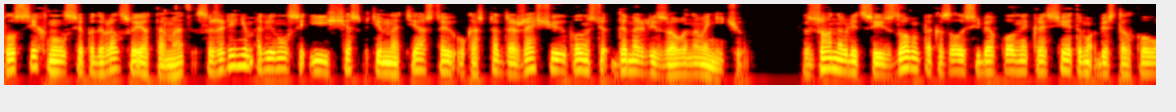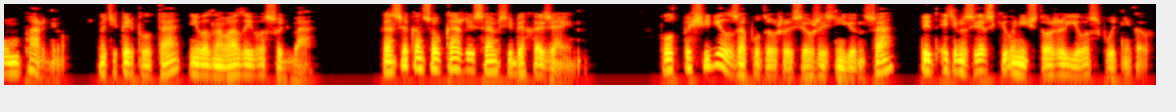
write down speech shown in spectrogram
Пул стихнулся, подобрал свой автомат, с сожалением оглянулся и исчез в темноте, оставив у костра дрожащую и полностью деморализованного Ничу. Зона в лице из дома показала себя в полной красе этому бестолковому парню, но теперь Плута не волновала его судьба. В конце концов, каждый сам себе хозяин. Плут пощадил запутавшегося в жизни юнца, перед этим зверски уничтожив его спутников.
